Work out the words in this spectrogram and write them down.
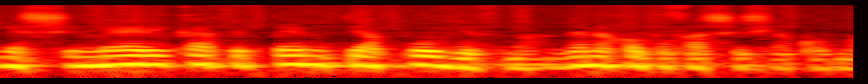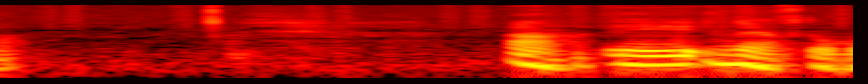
μεσημέρι κάθε πέμπτη απόγευμα. Δεν έχω αποφασίσει ακόμα. Α, ε, ναι αυτό.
